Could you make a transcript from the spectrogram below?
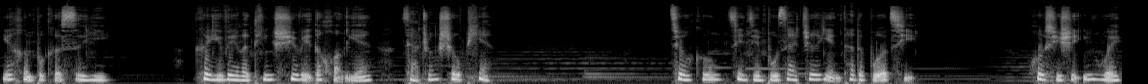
也很不可思议，可以为了听虚伪的谎言假装受骗。舅公渐渐不再遮掩他的勃起，或许是因为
